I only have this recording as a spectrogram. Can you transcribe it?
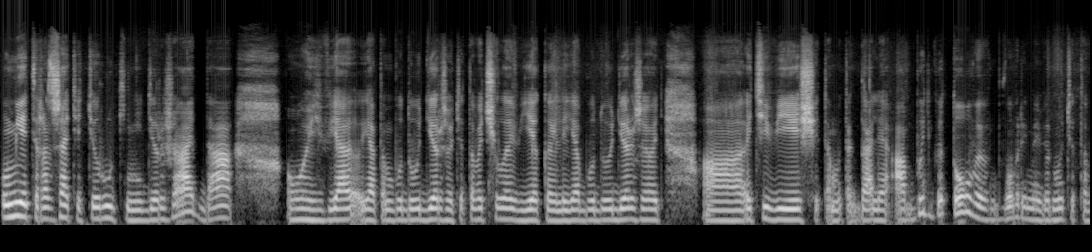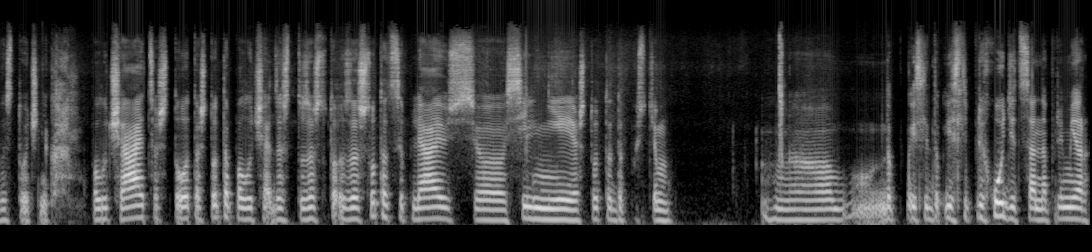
уметь разжать эти руки, не держать, да, ой, я, я там буду удерживать этого человека, или я буду удерживать а, эти вещи там, и так далее, а быть готовой вовремя вернуть это в источник. Получается что-то, что-то получается, за, за, за что-то цепляюсь э, сильнее, что-то допустим, а, если, если приходится, например,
